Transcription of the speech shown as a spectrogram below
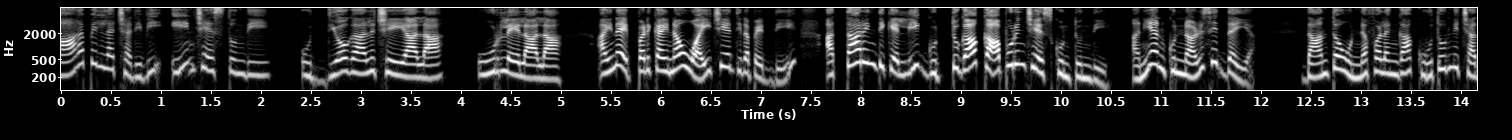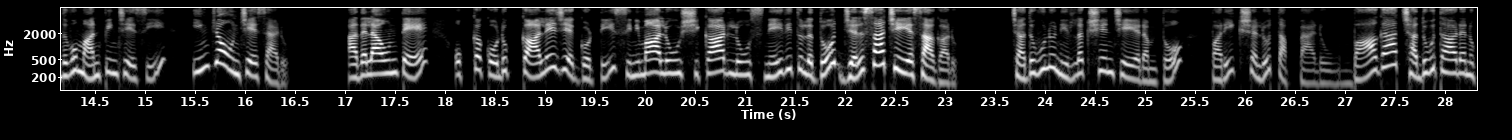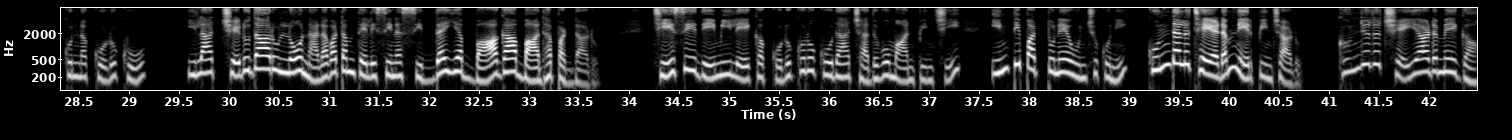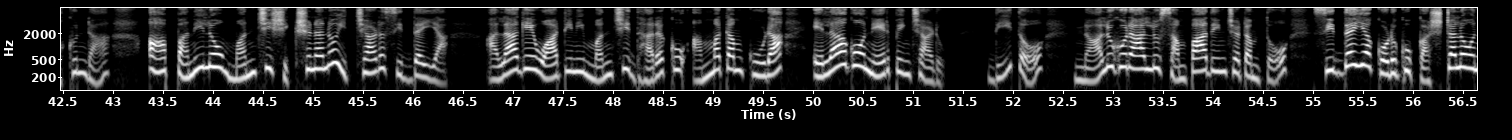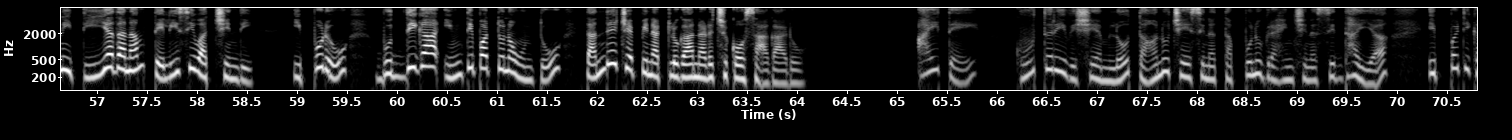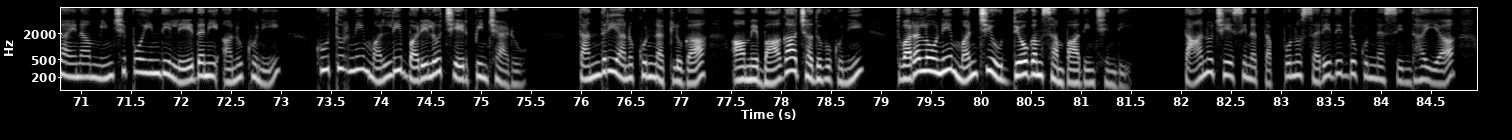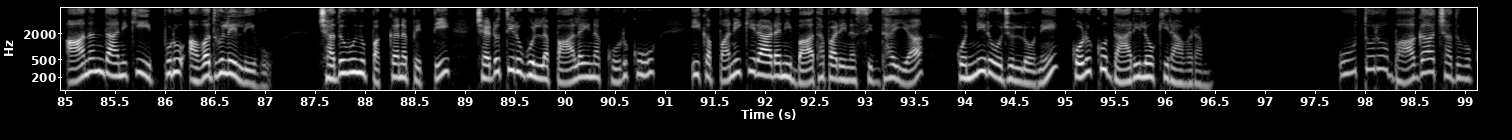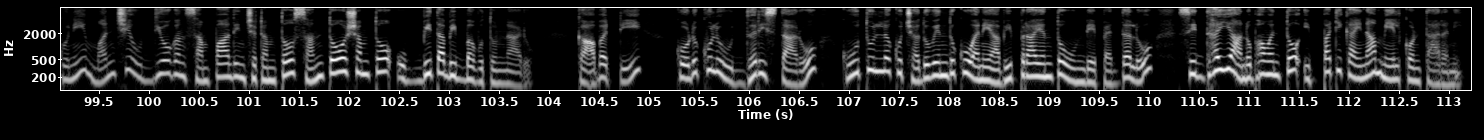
ఆడపిల్ల చదివి ఏం చేస్తుంది? ఉద్యోగాలు చేయాలా? ఊర్లేలాలా? అయినా ఎప్పటికైనా వై చేతిన పెట్టి అత్తారింటికెళ్ళి గుట్టుగా కాపురం చేసుకుంటుంది అని అనుకున్నాడు సిద్ధయ్య. దాంతో ఉన్నఫలంగా కూతుర్ని చదువు మాన్పించేసి ఇంట్లో ఉంచేశాడు. అదలా ఉంటే ఒక్క కొడుక్ కాలేజీ ఎగ్గొట్టి సినిమాలు షికార్లు స్నేహితులతో జల్సా చేయసాగాడు. చదువును నిర్లక్ష్యం చేయడంతో పరీక్షలు తప్పాడు. బాగా చదువుతాడనుకున్న కొడుకు ఇలా చెడుదారుల్లో నడవటం తెలిసిన సిద్దయ్య బాగా బాధపడ్డాడు. చేసేదేమీ లేక కొడుకును కూడా చదువు మాన్పించి ఇంటి పట్టునే ఉంచుకుని కుండలు చేయడం నేర్పించాడు. కుండలు చేయడమే గాకుండా ఆ పనిలో మంచి శిక్షణనూ ఇచ్చాడు సిద్ధయ్య. అలాగే వాటిని మంచి ధరకు అమ్మటం కూడా ఎలాగో నేర్పించాడు. దీతో నాలుగురాళ్ళు సంపాదించటంతో సిద్ధయ్య కొడుకు కష్టలోని తీయదనం తెలిసి వచ్చింది. ఇప్పుడు బుద్ధిగా ఇంటిపట్టున ఉంటూ తండ్రి చెప్పినట్లుగా నడుచుకోసాగాడు. అయితే కూతురి విషయంలో తాను చేసిన తప్పును గ్రహించిన సిద్ధయ్య ఇప్పటికైనా మించిపోయింది లేదని అనుకుని కూతుర్ని మళ్ళీ బడిలో చేర్పించాడు. తండ్రి అనుకున్నట్లుగా ఆమె బాగా చదువుకుని త్వరలోనే మంచి ఉద్యోగం సంపాదించింది. తాను చేసిన తప్పును సరిదిద్దుకున్న సిద్ధయ్య ఆనందానికి ఇప్పుడు అవధులే లేవు. చదువును పక్కన పెట్టి చెడుతిరుగుళ్ళ పాలైన కొడుకు ఇక పనికిరాడని బాధపడిన సిద్ధయ్య కొన్ని రోజుల్లోనే కొడుకు దారిలోకి రావడం. ఊతురు బాగా చదువుకుని మంచి ఉద్యోగం సంపాదించటంతో సంతోషంతో ఉబ్బితబిబ్బవుతున్నాడు. కాబట్టి కొడుకులు ఉద్ధరిస్తారు కూతుళ్ళకు చదువెందుకు అనే అభిప్రాయంతో ఉండే పెద్దలు సిద్ధయ్య అనుభవంతో ఇప్పటికైనా మేల్కొంటారని.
